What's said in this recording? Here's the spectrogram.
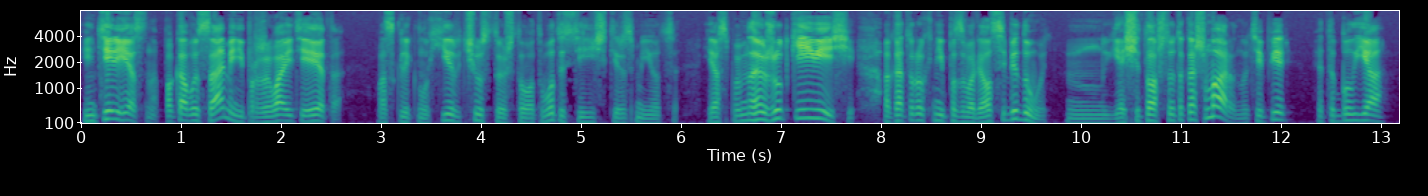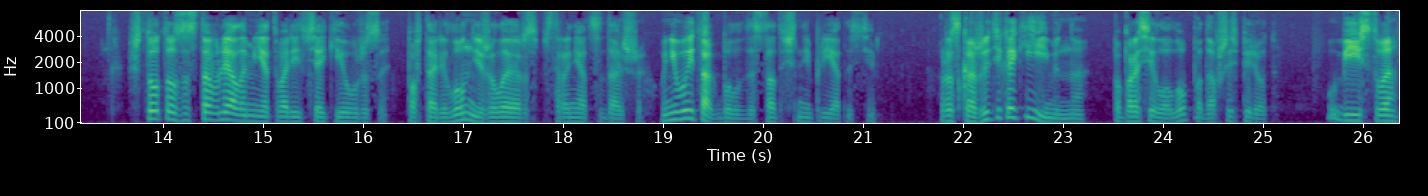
«Интересно, пока вы сами не проживаете это!» — воскликнул Хир, чувствуя, что вот-вот истерически рассмеется. «Я вспоминаю жуткие вещи, о которых не позволял себе думать. Я считал, что это кошмар, но теперь это был я, что-то заставляло меня творить всякие ужасы, повторил он, не желая распространяться дальше. У него и так было достаточно неприятностей. Расскажите, какие именно? попросила Лоб, подавшись вперед. Убийства,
